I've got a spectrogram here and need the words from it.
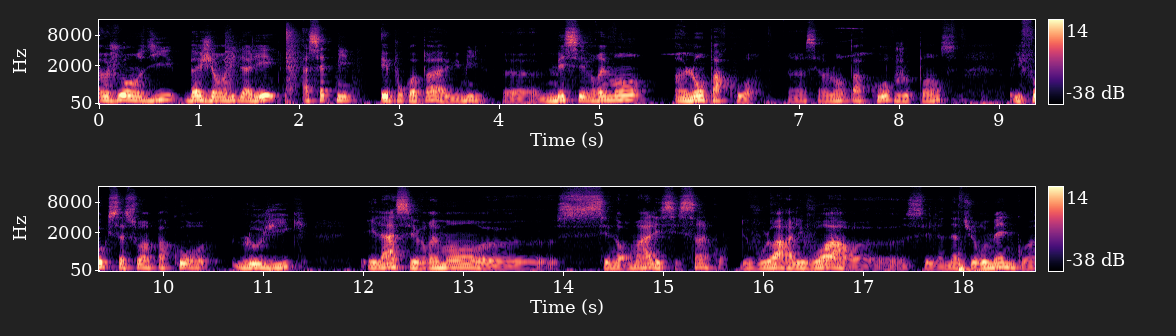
un jour, on se dit, ben, j'ai envie d'aller à 7000. Et pourquoi pas à 8000. Euh, mais c'est vraiment un long parcours. Hein. c'est un long parcours, je pense. Il faut que ça soit un parcours logique et là, c'est vraiment, euh, c'est normal et c'est sain, quoi. De vouloir aller voir, euh, c'est la nature humaine, quoi.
